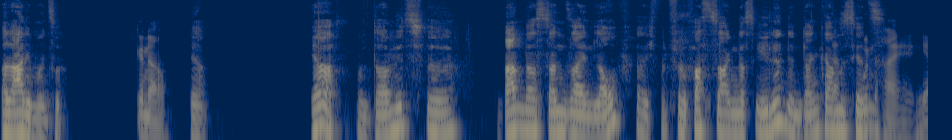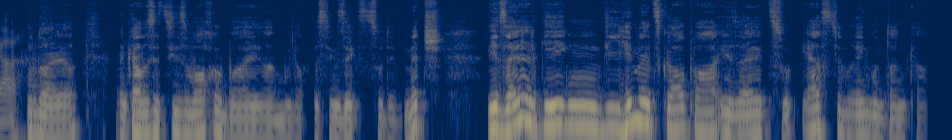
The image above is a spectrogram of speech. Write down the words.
Alani meinst du? Genau. Ja, und damit äh, nahm das dann seinen Lauf. Ich würde schon fast sagen, das Elend, denn dann kam das es jetzt. Unheil, ja. Unheil, ja. Dann kam es jetzt diese Woche bei ähm, Wheel of Wrestling 6 zu dem Match. Esel gegen die Himmelskörper. Esel zuerst im Ring und dann kam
